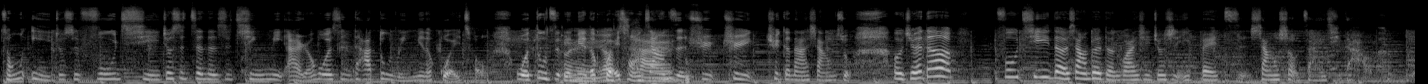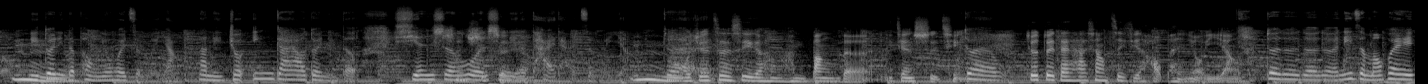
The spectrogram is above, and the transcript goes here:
总以就是夫妻，就是真的是亲密爱人，或者是他肚里面的蛔虫，我肚子里面的蛔虫，这样子去去去跟他相处。我觉得夫妻的相对等关系就是一辈子相守在一起的好朋友。你对你的朋友会怎么样？那你就应该要对你的先生或者是你的太太怎么样？嗯，我觉得这是一个很很棒的一件事情。对，就对待他像自己的好朋友一样。对对对对，你怎么会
